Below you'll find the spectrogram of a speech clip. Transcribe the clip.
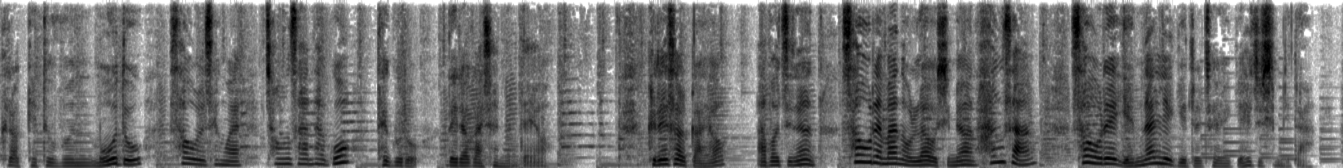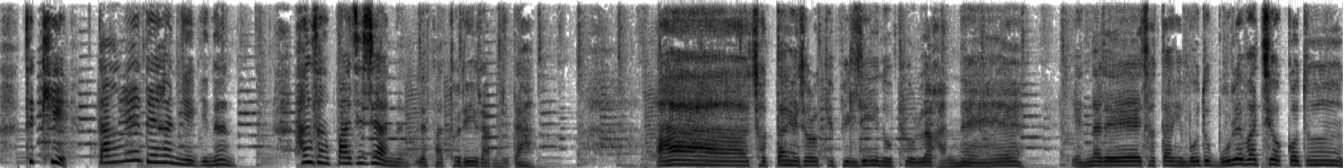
그렇게 두 분 모두 서울 생활 청산하고 대구로 내려가셨는데요. 그래서일까요? 아버지는 서울에만 올라오시면 항상 서울의 옛날 얘기를 저에게 해주십니다. 특히 땅에 대한 얘기는 항상 빠지지 않는 레파토리랍니다. 아, 저 땅에 저렇게 빌딩이 높이 올라갔네. 옛날에 저 땅이 모두 모래밭이었거든.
